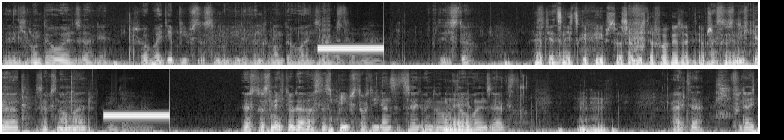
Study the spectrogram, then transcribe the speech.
Wenn ich runterholen sage, schau, bei dir piepst es immer wieder, wenn du runterholen sagst. Siehst du? Hat jetzt nichts gepiepst. Was habe ich davor gesagt? Ich hab's Hast du es nicht gehört? Sag's nochmal. Hörst du es nicht oder was? Es piepst doch die ganze Zeit, wenn du Nee. runterholen sagst. Mhm. Alter, vielleicht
